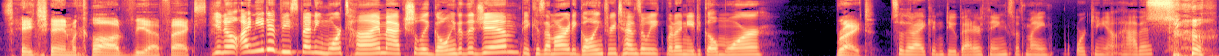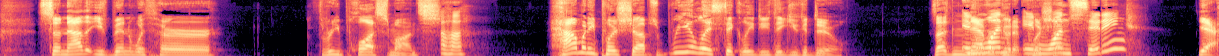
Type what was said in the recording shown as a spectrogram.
It's AJ and McCall VFX. You know, I need to be spending more time actually going to the gym because I'm already going three times a week, but I need to go more Right. so that I can do better things with my working out habits. So, so now that you've been with her three plus months, Uh huh. How many push-ups realistically do you think you could do? 'Cause I was In never one good at in push-ups. In one sitting? yeah,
